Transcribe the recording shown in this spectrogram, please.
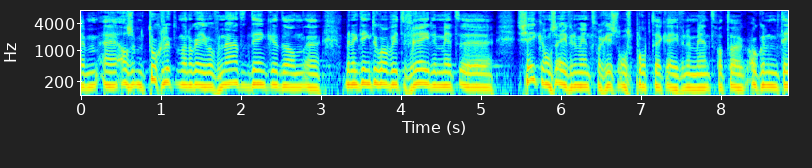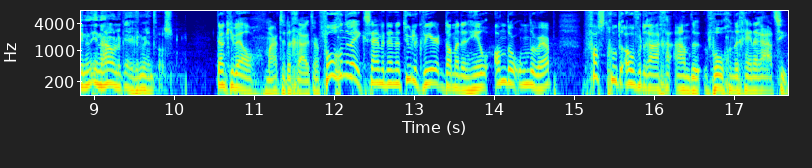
um, uh, als het me toch lukt om daar nog even over na te denken... dan uh, ben ik denk ik toch wel weer tevreden met zeker ons evenement van gisteren. Ons PropTech evenement. Wat ook een, meteen een inhoudelijk evenement was. Dankjewel, Maarten de Gruiter. Volgende week zijn we er natuurlijk weer, dan met een heel ander onderwerp. Vastgoed overdragen aan de volgende generatie.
